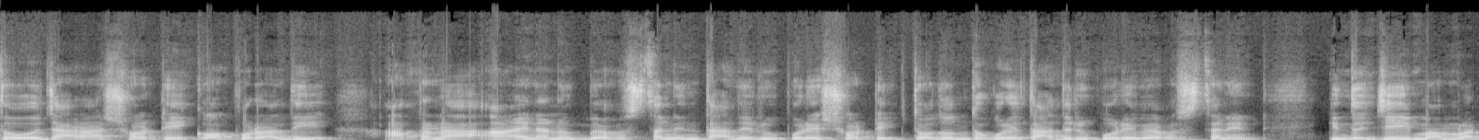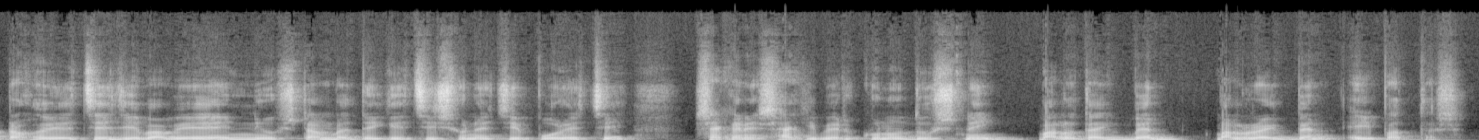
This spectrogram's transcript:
তো যারা সঠিক অপরাধী, আপনারা আইনানুক ব্যবস্থা নিন, তাদের উপরে সঠিক তদন্ত করে তাদের উপরে ব্যবস্থা নিন। কিন্তু যেই মামলাটা হয়েছে, যেভাবে নিউজটা আমরা দেখেছি, শুনেছি, পড়েছি, সেখানে সাকিবের কোনো দোষ নেই। ভালো থাকবেন, ভালো রাখবেন, এই প্রত্যাশা।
